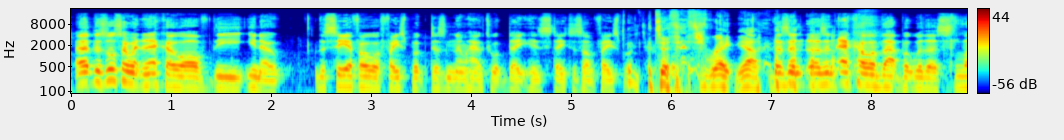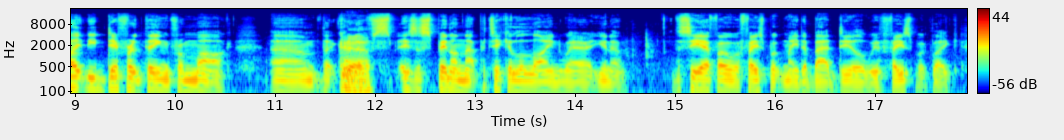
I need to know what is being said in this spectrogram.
Uh, there's also an echo of the, you know, the CFO of Facebook doesn't know how to update his status on Facebook. That's right. Yeah. There's an there's an echo of that, but with a slightly different thing from Mark. Um, that kind Yeah. of is a spin on that particular line where you know the CFO of Facebook made a bad deal with Facebook. Like,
